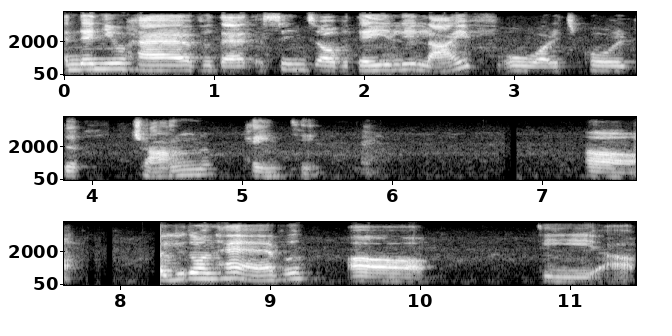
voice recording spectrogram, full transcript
and then you have that scenes of daily life or it's called genre painting. Uh, you don't have uh, the uh,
